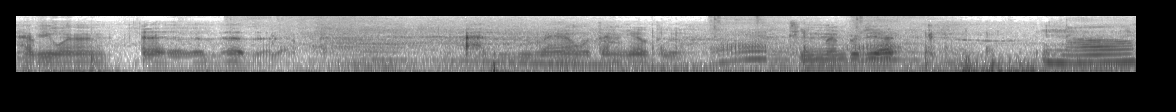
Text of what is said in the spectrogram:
Have you went? Uh, uh, uh, have you ran with any of the team members yet? No.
